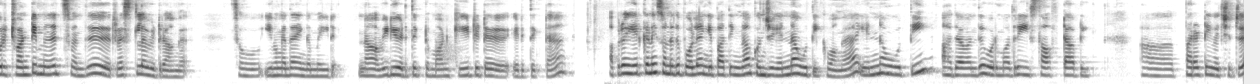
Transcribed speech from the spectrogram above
ஒரு டுவெண்ட்டி மினிட்ஸ் வந்து ரெஸ்ட்டில் விடுறாங்க. ஸோ இவங்க தான் எங்கள் மெய்டு நான் வீடியோ எடுத்துக்கிட்டுமான்னு கேட்டுட்டு எடுத்துக்கிட்டேன். அப்புறம் ஏற்கனவே சொன்னது போல் இங்கே பார்த்தீங்கன்னா கொஞ்சம் எண்ணெய் ஊற்றிக்குவாங்க எண்ணெய் ஊற்றி அதை வந்து ஒரு மாதிரி சாஃப்டாக அப்படி பரட்டி வச்சுட்டு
